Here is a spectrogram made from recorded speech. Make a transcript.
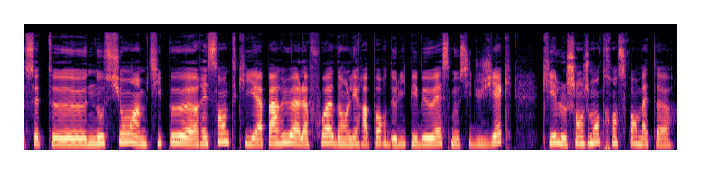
cette notion un petit peu récente qui est apparue à la fois dans les rapports de l'IPBES mais aussi du GIEC, qui est le changement transformateur.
